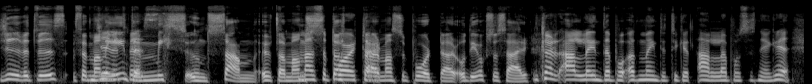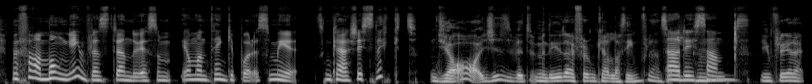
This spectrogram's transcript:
Givetvis, för man är Givetvis. inte missundsam utan man, Man stöttar, supportar. man supportar och det är också så här. Det är klart att, alla inte på, att man inte tycker att alla har på sig snygga grejer. Men fan vad många influencers ändå är som, om man tänker på det, som, är, som klär sig snyggt. Ja givetvis men det är ju därför de kallas influencers. Ja det är sant. Influerar.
